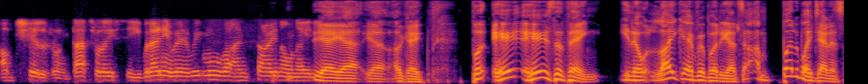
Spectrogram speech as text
of children. That's what I see. But anyway, we move on. Sorry, no, Niall. Yeah, yeah, yeah. Okay. But here, here's the thing. You know, like everybody else. Um, by the way, Dennis,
